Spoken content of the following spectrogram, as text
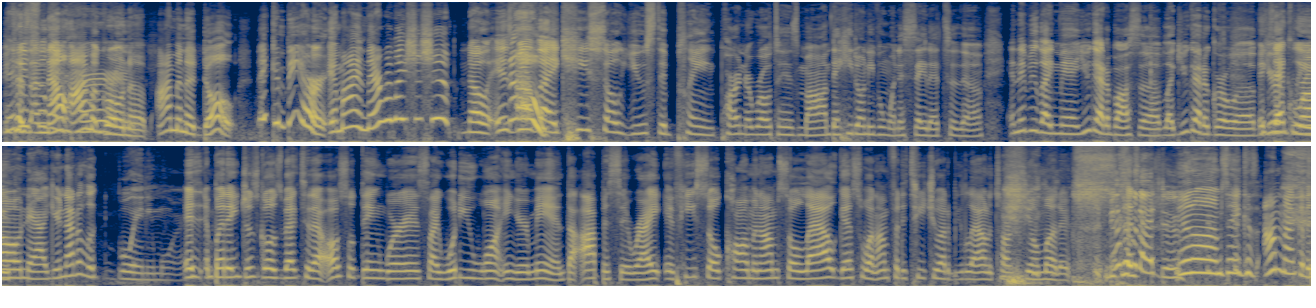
Because now I'm a grown up. I'm an adult. They can be hurt. Am I in their relationship? No, it's No. like he's so used to playing partner role to his mom that he don't even want to say that to them. And they'd be like, "Man, you got to boss up. Like you got to grow up. Exactly. You're grown now. You're not a little boy anymore." It, but it just goes back to that also thing where it's like, what do you want in your man? The opposite, right? If he's so calm and I'm so loud, guess what? I'm for to teach you how to be loud and talk to your mother. Because what I do. You know what I'm saying? Because I'm not gonna,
